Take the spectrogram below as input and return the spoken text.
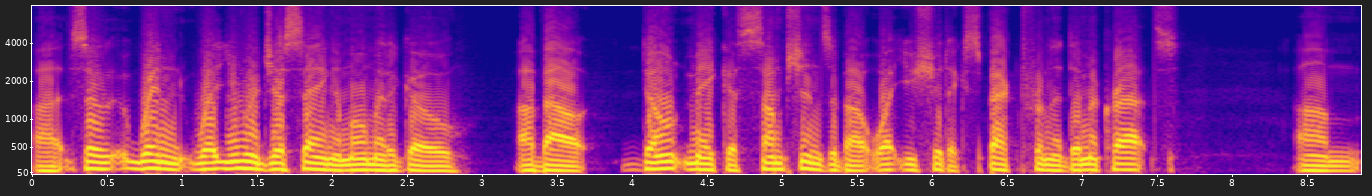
Uh, so when what you were just saying a moment ago about don't make assumptions about what you should expect from the Democrats um,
